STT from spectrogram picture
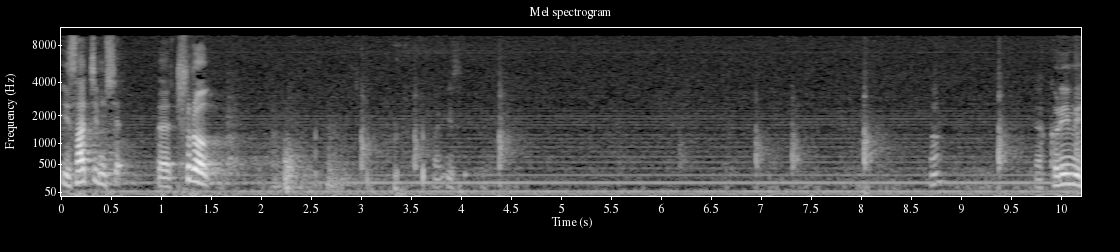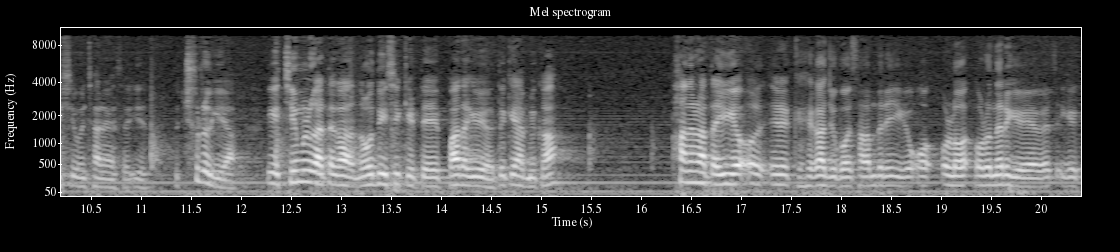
이삿짐 추럭 어? 그림이 씌운 차량에서 추럭이야. 이게 짐을 갖다가 로딩 시킬 때 바닥 위에 어떻게 합니까? 판을 갖다 이게 어, 이렇게 해가지고 사람들이 이게 올라 오르내리기 위해서 이게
